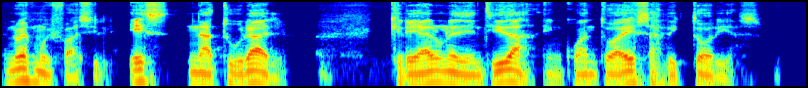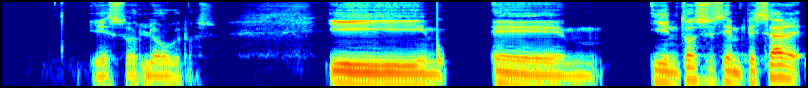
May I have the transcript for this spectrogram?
no es muy fácil, es natural crear una identidad en cuanto a esas victorias y esos logros. Y, em, y entonces empezar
